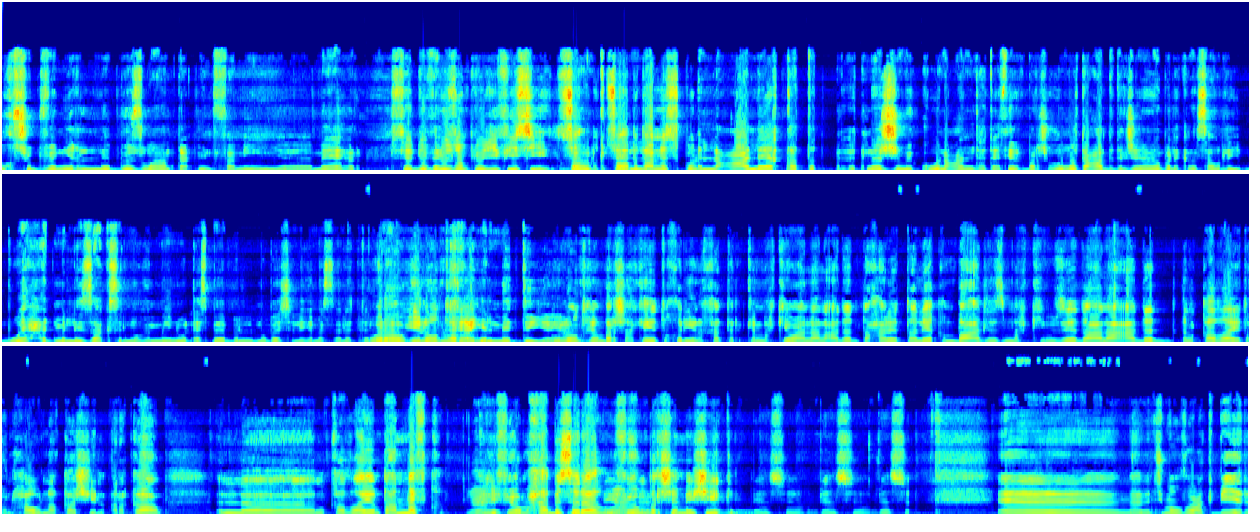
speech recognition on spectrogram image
pour subvenir les besoins تاع une famille ماهر c'est de plus en plus difficile صعبت على الناس الكل العلاقة تنجم يكون عندها تأثير برشا. هو متعدد الجوانب ولكن نتصور لي واحد من les axes المهمين والأسباب المباشرة اللي هي مسألة وراهو الوضعية المادية يعني. ولونتخين برشا حكايات أخرين. خاطر كان نحكيو على العدد تاع حالات الطلاق من بعد لازم نحكيو زاد على عدد القضايا. نحاول نقاشي الأرقام. القضايا نتاع النفقه اللي فيهم حبس راهو فيهم برشا مشاكل. bien sûr bien sûr bien sûr انت موضوع كبير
